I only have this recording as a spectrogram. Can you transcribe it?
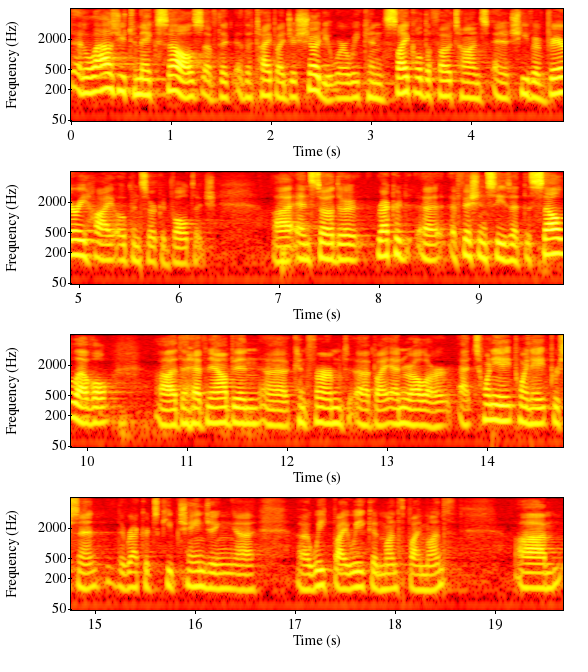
it allows you to make cells of the, of the type I just showed you, where we can cycle the photons and achieve a very high open circuit voltage. Uh, and so the record efficiencies at the cell level uh, that have now been uh, confirmed uh, by NREL are at 28.8%. The records keep changing uh, uh, week by week and month by month, um,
